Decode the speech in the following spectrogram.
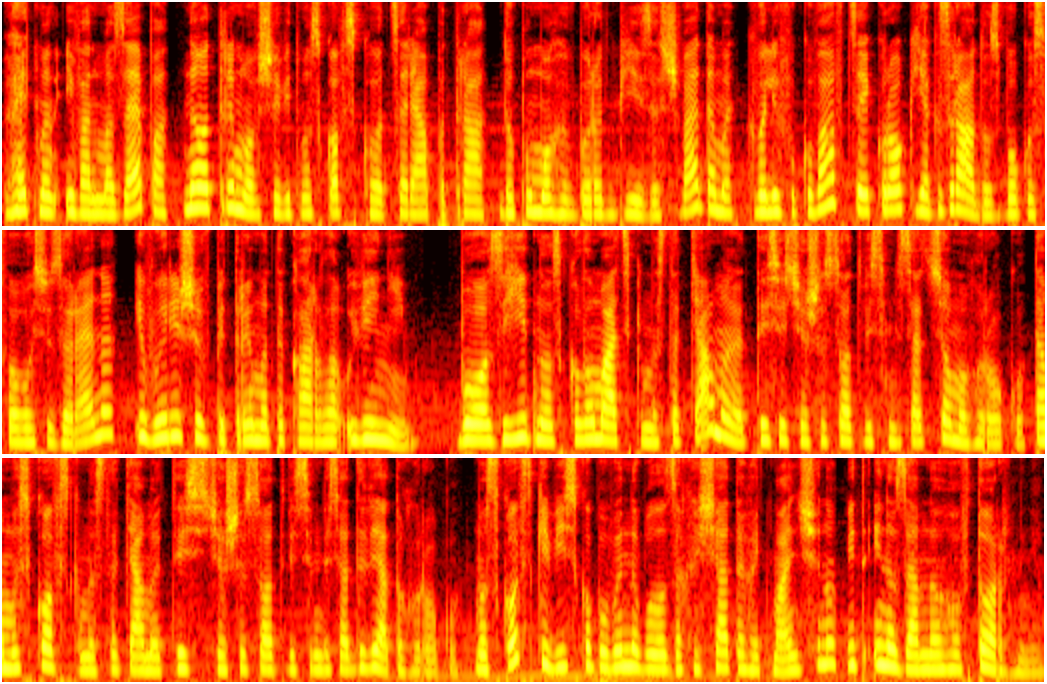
Гетьман Іван Мазепа, не отримавши від московського царя Петра допомоги в боротьбі зі шведами, кваліфікував цей крок як зраду з боку свого сюзерена і вирішив підтримати Карла у війні. Бо згідно з коломацькими статтями 1687 року та московськими статтями 1689 року, московське військо повинно було захищати Гетьманщину від іноземного вторгнення.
